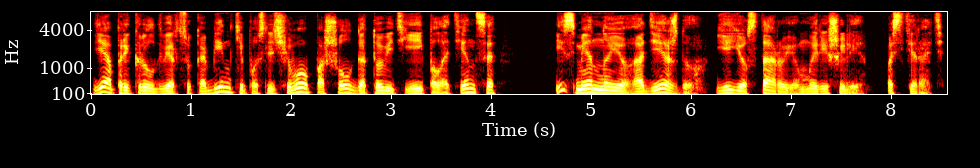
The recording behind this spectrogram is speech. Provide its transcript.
Я прикрыл дверцу кабинки, после чего пошел готовить ей полотенце и сменную одежду, ее старую, мы решили постирать.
